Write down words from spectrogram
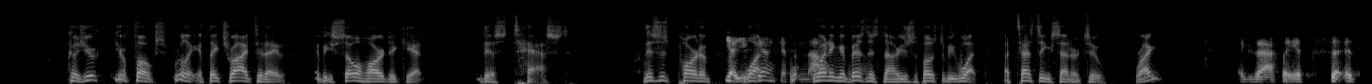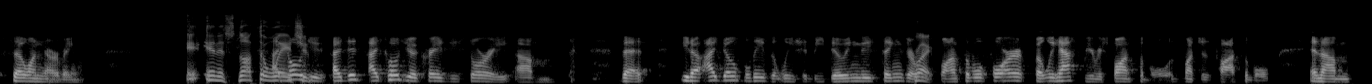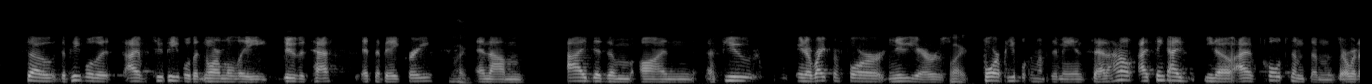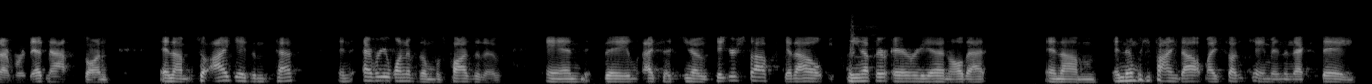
because your your folks really, if they tried today, it'd be so hard to get this test. This is part of yeah, you what can't get them now, running a you know. business now. You're supposed to be what a testing center too, right? Exactly. It's it's so unnerving. And it's not the way I told should. you I did I told you a crazy story um, that you know I don't believe that we should be doing these things or Right. responsible for it, but we have to be responsible as much as possible. And um, so the people that I have two people that normally do the tests at the bakery, Right. and um, I did them on a few. You know, right before New Year's, Right. four people come up to me and said, "I don't. I think I, you know, I have cold symptoms or whatever." They had masks on, and um, so I gave them the test, and every one of them was positive. And they, I said, you know, get your stuff, get out, clean up their area, and all that. And um, and then we find out. My son came in the next day,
